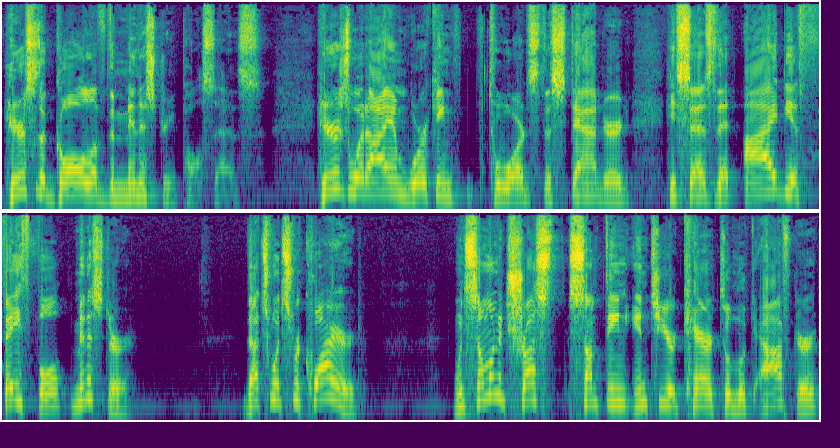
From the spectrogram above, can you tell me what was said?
Here's the goal of the ministry, Paul says. Here's what I am working towards the standard. He says that I be a faithful minister. That's what's required. When someone entrusts something into your care to look after,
